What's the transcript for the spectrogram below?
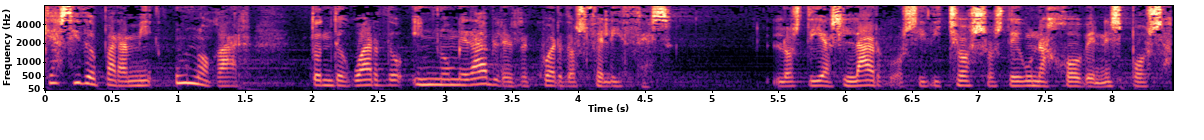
que ha sido para mí un hogar donde guardo innumerables recuerdos felices, los días largos y dichosos de una joven esposa.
